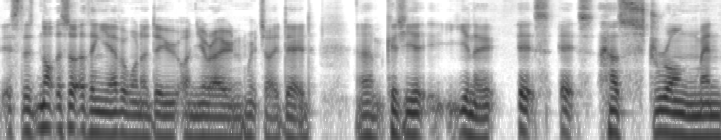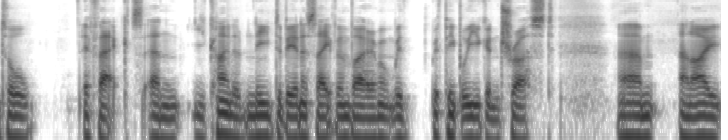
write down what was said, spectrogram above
it's not the sort of thing you ever want to do on your own, which I did, because you you know it's it's has strong mental effects, and you kind of need to be in a safe environment with with people you can trust. Um, and I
